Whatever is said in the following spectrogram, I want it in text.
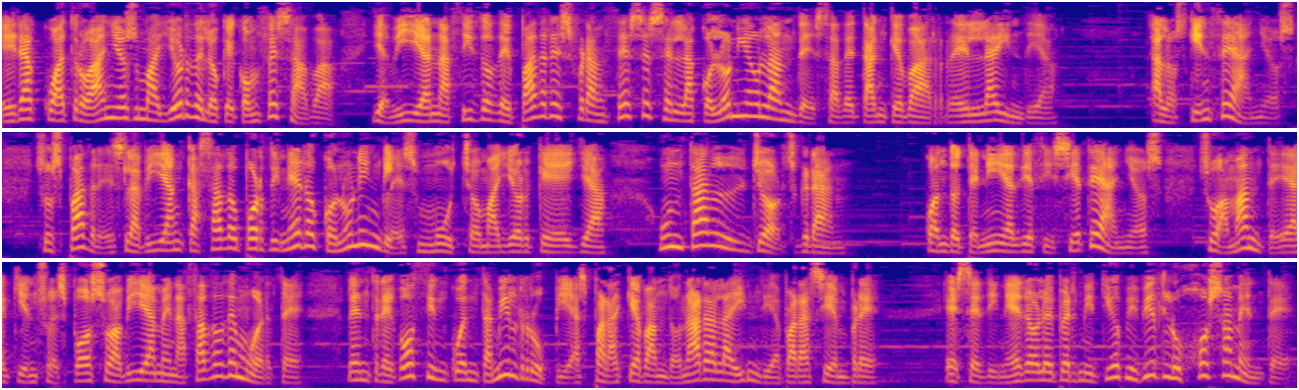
era cuatro años mayor de lo que confesaba y había nacido de padres franceses en la colonia holandesa de Tanquebar, en la India. A los quince años, sus padres la habían casado por dinero con un inglés mucho mayor que ella, un tal George Grant. Cuando tenía diecisiete años, su amante, a quien su esposo había amenazado de muerte, le entregó cincuenta mil rupias para que abandonara la India para siempre. Ese dinero le permitió vivir lujosamente,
